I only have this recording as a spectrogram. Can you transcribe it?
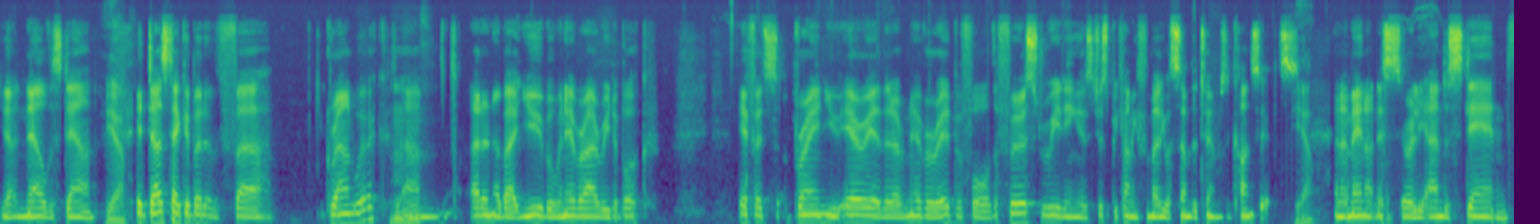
you know, nail this down. Yeah. It does take a bit of uh, groundwork. Um, I don't know about you, but whenever I read a book, if it's a brand new area that I've never read before, the first reading is just becoming familiar with some of the terms and concepts. Yeah. And I may not necessarily understand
